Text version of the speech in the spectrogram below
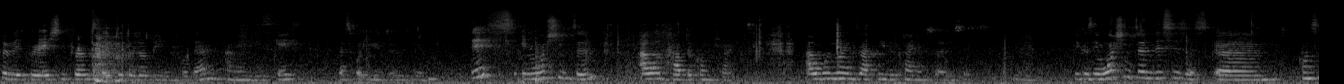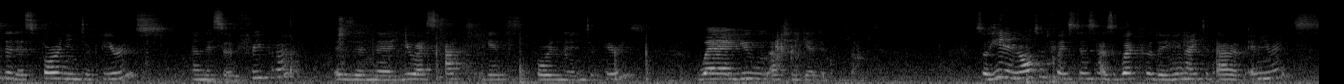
public relation firms that do the lobbying for them, and in this case, that's what you do here. This, in Washington, I would have the contract. I would know exactly the kind of services. Because in Washington, this is as, um, considered as foreign interference, and it's a FARA, is an uh, US Act Against Foreign Interference, where you actually get the contract. So Hill and Knowlton, for instance, has worked for the United Arab Emirates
